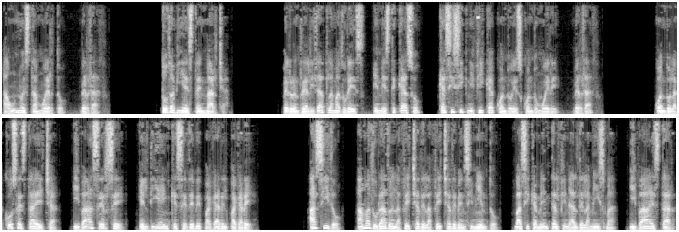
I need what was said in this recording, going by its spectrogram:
aún no está muerto, ¿verdad? Todavía está en marcha. Pero en realidad la madurez, en este caso, casi significa cuando es cuando muere, ¿verdad? Cuando la cosa está hecha, y va a hacerse, el día en que se debe pagar el pagaré. Ha sido, ha madurado en la fecha de la fecha de vencimiento, básicamente al final de la misma, y va a estar,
